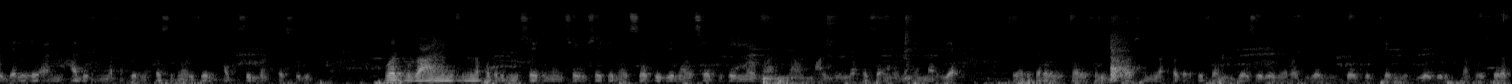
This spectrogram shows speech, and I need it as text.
الجلالي عن المحدث من الخطيب المفسر وأصول المحدثين المفسرين والفقعاء من مثل من خطر بن شيخنا ومشايخنا وأساتذتنا وأساتذتنا ومعلمنا ومعلمنا وخسرنا من النار Wa Ma'amna Wa Ma'alullah Wa Sa'amna Min Maryah Syekh Karam Al-Faris Semula Semula Khatib Tisam Jazir Wa Ya Rabbi Jazir Jazir Syekh Jazir Ismah Wa Syirab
